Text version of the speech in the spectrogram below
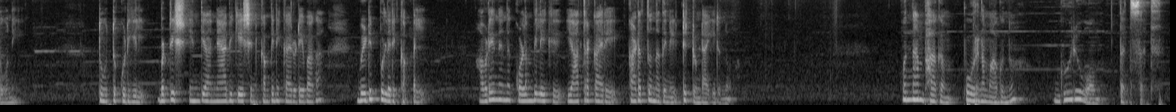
തോന്നി. തൂത്തുക്കുടിയിൽ ബ്രിട്ടീഷ് ഇന്ത്യ നാവിഗേഷൻ കമ്പനിക്കാരുടെ വക വെടിപ്പുള്ളൊരു കപ്പൽ അവിടെ നിന്ന് കൊളംബിലേക്ക് യാത്രക്കാരെ കടത്തുന്നതിന് ഇട്ടിട്ടുണ്ടായിരുന്നു. ഒന്നാം ഭാഗം പൂർണമാകുന്നു. ഗുരു ഓം തത്സത്.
